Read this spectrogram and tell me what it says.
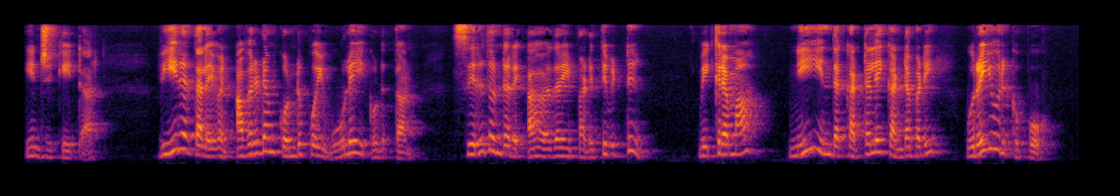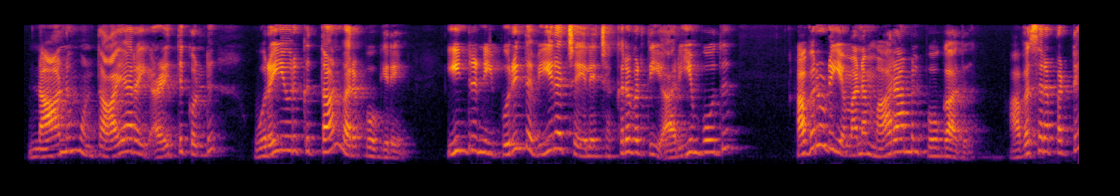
என்று கேட்டார். வீரர் தலைவன் அவரிடம் கொண்டு போய் ஓலையை கொடுத்தான். சிறுதொண்டரை அவரை படித்துவிட்டு விக்ரமா நீ இந்த கட்டளை கண்டபடி உறையூருக்கு போ. நானும் உன் தாயாரை அழைத்து கொண்டு உறையூருக்குத்தான் வரப்போகிறேன். இன்று நீ புரிந்த வீரச் செயலை சக்கரவர்த்தி அறியும் போது அவருடைய மனம் மாறாமல் போகாது. அவசரப்பட்டு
